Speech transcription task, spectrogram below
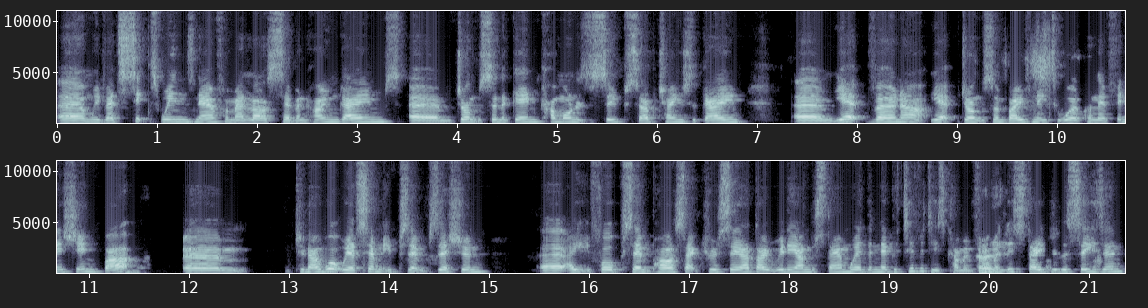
Um, we've had six wins now from our last seven home games. Um, Johnson again come on as a super sub, changed the game. Um, yep, Werner, yep, Johnson both need to work on their finishing. But um, do you know what? We had 70% possession, uh, 84% pass accuracy. I don't really understand where the negativity is coming from Hey. at this stage of the season.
